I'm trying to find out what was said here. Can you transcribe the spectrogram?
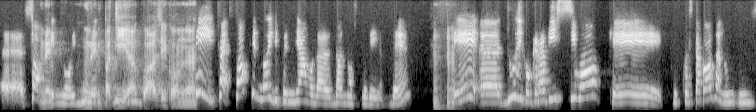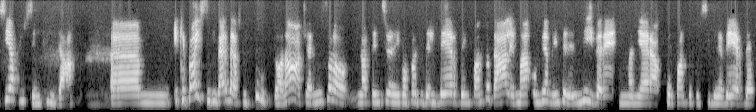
eh, so Un, che noi un'empatia quasi con sì, cioè so che noi dipendiamo da, dal nostro verde e eh, giudico gravissimo che, che questa cosa non, non, sia più sentita um, e che poi si riverbera su tutto, no? Cioè non solo l'attenzione nei confronti del verde in quanto tale, ma ovviamente del vivere in maniera per quanto possibile verde.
